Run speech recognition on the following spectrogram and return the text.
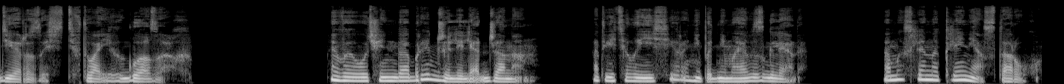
дерзость в твоих глазах. «Вы очень добры, Джалиля Джанан», — ответила Есира, не поднимая взгляда, а мысленно кляня старуху.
